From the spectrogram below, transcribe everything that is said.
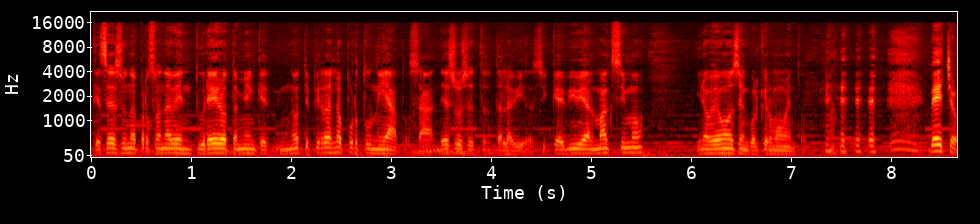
que seas una persona aventurero también, que no te pierdas la oportunidad. O sea, de eso se trata la vida. Así que vive al máximo y nos vemos en cualquier momento. de hecho,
